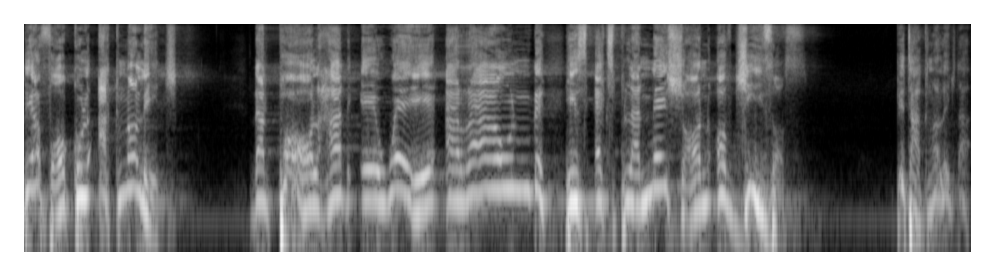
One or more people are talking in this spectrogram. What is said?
therefore could acknowledge that Paul had a way around his explanation of Jesus. Peter acknowledged that.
